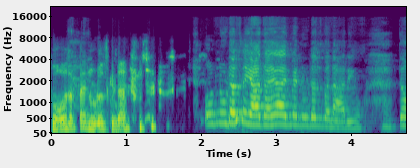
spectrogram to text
तो हो सकता है नूडल्स के साथ और नूडल्स से याद आया आज मैं नूडल्स बना रही हूँ। तो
